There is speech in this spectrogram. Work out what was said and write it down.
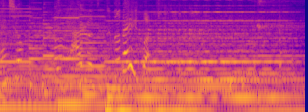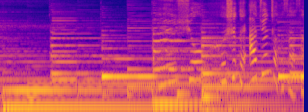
元兄，陪阿若姐姐多待一会儿。阿娟找个嫂嫂？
